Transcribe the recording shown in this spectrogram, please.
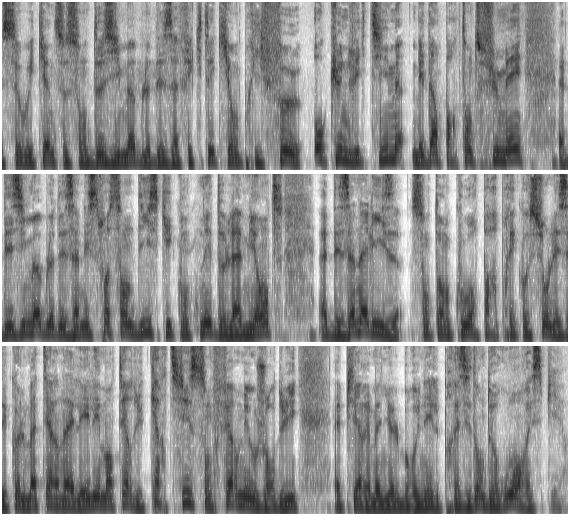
Ce week-end, ce sont deux immeubles désaffectés qui ont pris feu. Aucune victime, mais d'importantes fumées. Des immeubles des années 70 qui contenaient de l'amiante. Des analyses sont en cours. Par précaution, les écoles maternelles et élémentaires du quartier sont fermées aujourd'hui. Pierre-Emmanuel Brunet, le président de Rouen, respire.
